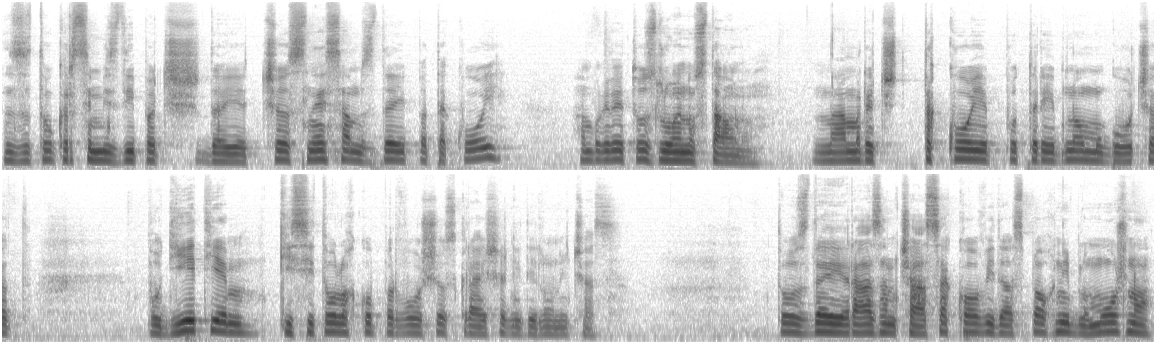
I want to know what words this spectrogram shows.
zato ker se mi zdi pač, da je čas ne samo zdaj, pa takoj, ampak da je to zelo enostavno. Namreč tako je potrebno omogočati podjetjem, ki si to lahko prvošijo, skrajšani delovni čas. To zdaj razen časa COVID-a sploh ni bilo možno.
